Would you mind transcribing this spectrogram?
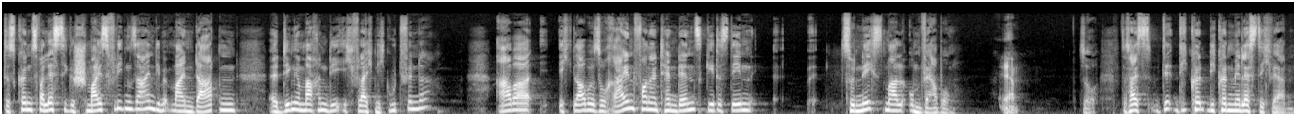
das können zwar lästige Schmeißfliegen sein, die mit meinen Daten äh, Dinge machen, die ich vielleicht nicht gut finde, aber ich glaube, so rein von der Tendenz geht es denen äh, zunächst mal um Werbung. Ja. So. Das heißt, die, die, können, die können mir lästig werden.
